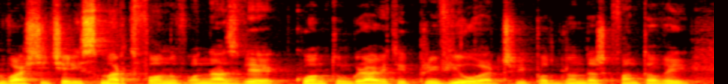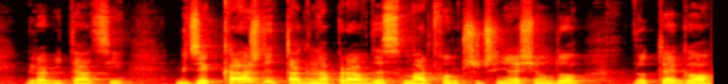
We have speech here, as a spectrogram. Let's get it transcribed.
właścicieli smartfonów o nazwie Quantum Gravity Previewer, czyli podglądacz kwantowej grawitacji, gdzie każdy tak naprawdę smartfon przyczynia się do, do tego,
